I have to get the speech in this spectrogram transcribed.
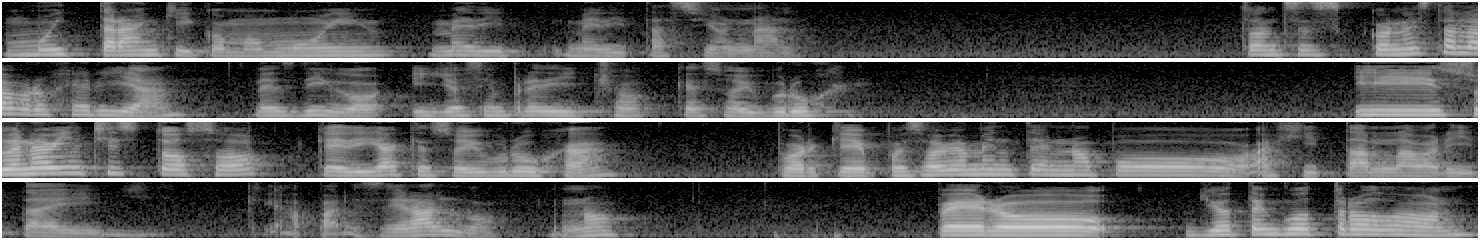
muy tranqui, como muy meditacional. Entonces, con esta la brujería, les digo, y yo siempre he dicho que soy bruja. Y suena bien chistoso que diga que soy bruja, porque pues obviamente no puedo agitar la varita y aparecer algo, no. Pero yo tengo otro don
